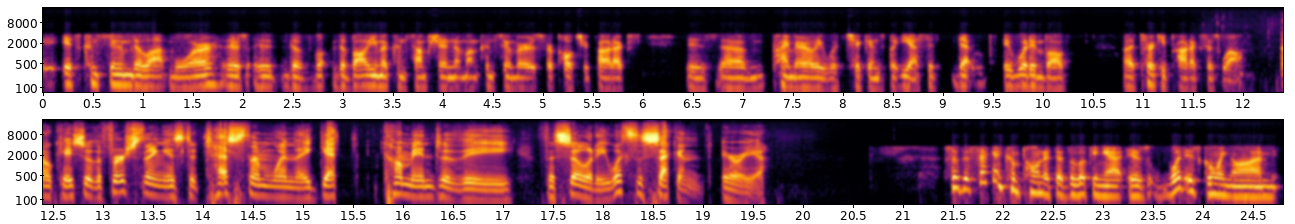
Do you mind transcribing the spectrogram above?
it's consumed a lot more. There's uh, the the volume of consumption among consumers for poultry products is um, primarily with chickens, but yes, it that it would involve uh, turkey products as well. Okay, so the first thing is to test them when they get come into the facility. What's the second area? So the second component that they're looking at is what is going on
